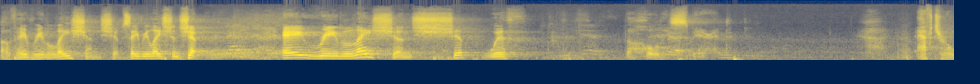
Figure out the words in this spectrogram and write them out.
of a relationship. Say, relationship. A relationship with the Holy Spirit. After a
